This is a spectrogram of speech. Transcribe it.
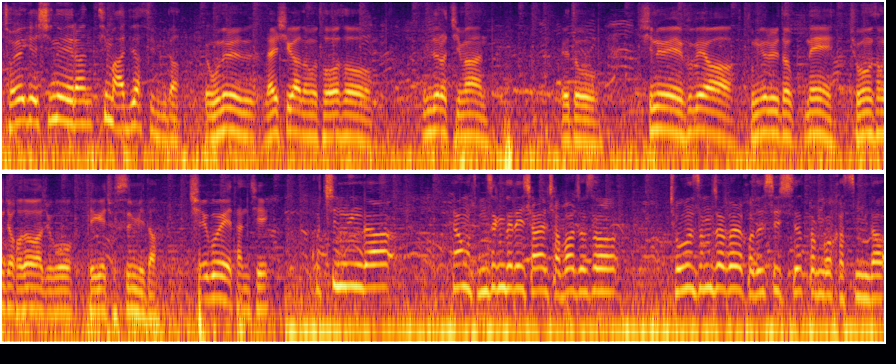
저에게 신우회란 팀 아디다스입니다. 오늘 날씨가 너무 더워서 힘들었지만 그래도 신우의 후배와 동료들 덕분에 좋은 성적 얻어가지고 되게 좋습니다. 최고의 단체. 코치님과 형 동생들이 잘 잡아줘서 좋은 성적을 거둘 수 있었던 것 같습니다.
